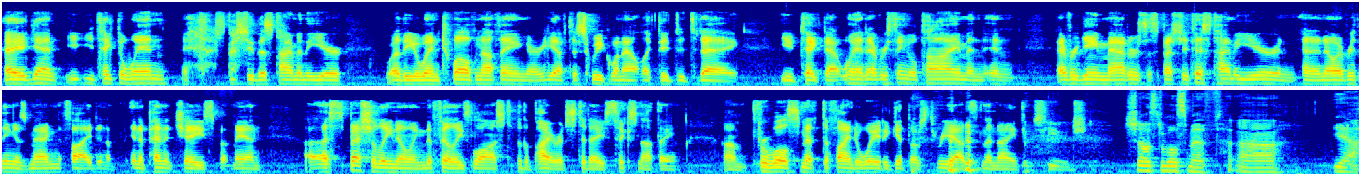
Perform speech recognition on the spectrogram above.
hey, again, you, you take the win, especially this time in the year. Whether you win 12 nothing or you have to squeak one out like they did today, you take that win every single time. And and every game matters, especially this time of year. And, and I know everything is magnified in a in a pennant chase, but man especially knowing the Phillies lost to the Pirates today, six nothing. Um, for Will Smith to find a way to get those three outs in the ninth was huge. Shouts to Will Smith. Uh, yeah.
